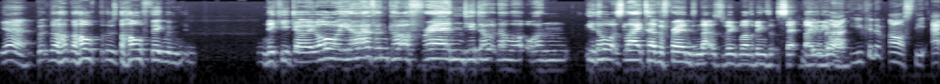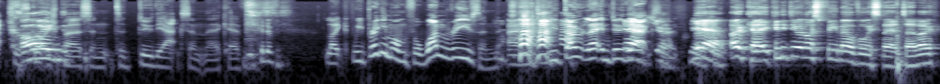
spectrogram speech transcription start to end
Yeah, but the the whole there was the whole thing with Nikki going, "Oh, you haven't got a friend. You don't know what one. You know what it's like to have a friend," and that was one of the things that set You Bayley off. you could have asked the actual Kind Scottish person to do the accent there, Kev. You could have, like, we bring him on for one reason, and you don't let him do the accent. sure. Yeah, okay. Can you do a nice female voice there, Turbo?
